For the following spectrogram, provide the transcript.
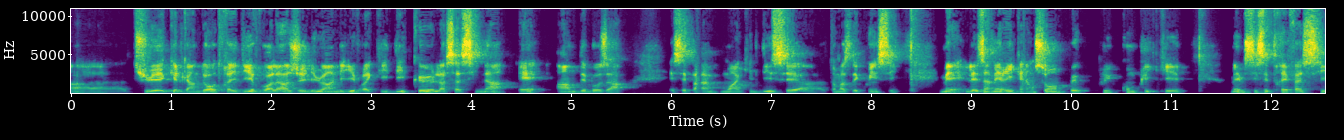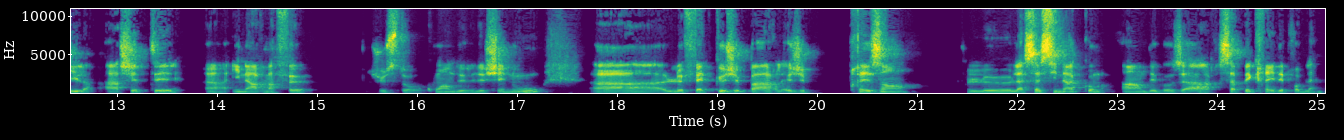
euh, tuer quelqu'un d'autre et dire voilà, j'ai lu un livre qui dit que l'assassinat est un des beaux-arts. Et c'est pas moi qui le dis, c'est euh, Thomas de Quincy. Mais les Américains sont un peu plus compliqués. Même si c'est très facile à acheter une arme à feu juste au coin de, chez nous. Euh, le fait que je parle et je présente l'assassinat comme un des beaux-arts, ça peut créer des problèmes.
